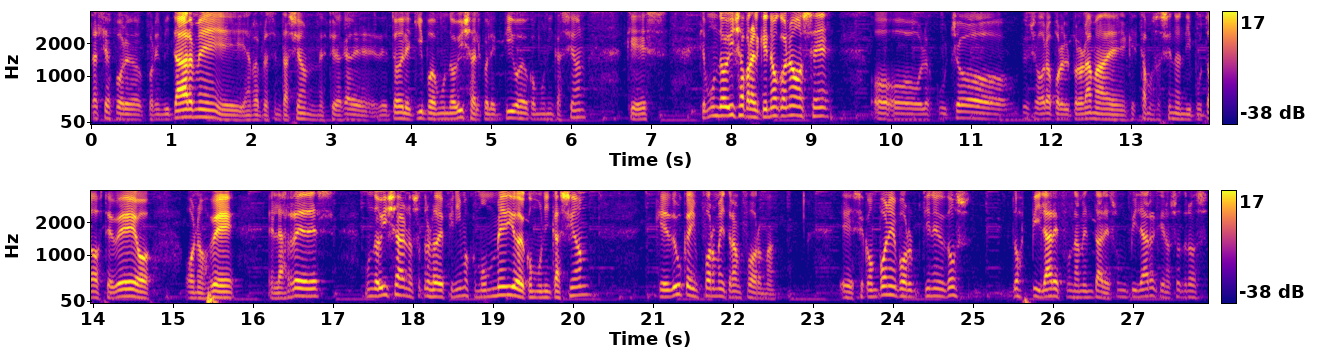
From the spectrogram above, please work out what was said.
gracias por, por invitarme. en representación estoy acá de, de todo el equipo de Mundo Villa, el colectivo de comunicación, que es que Mundo Villa, para el que no conoce o, lo escuchó yo, ahora por el programa que estamos haciendo en Diputados TV o, nos ve en las redes, Mundo Villa nosotros lo definimos como un medio de comunicación que educa, informa y transforma. Eh, se compone por. tiene dos, dos pilares fundamentales. Un pilar que nosotros.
